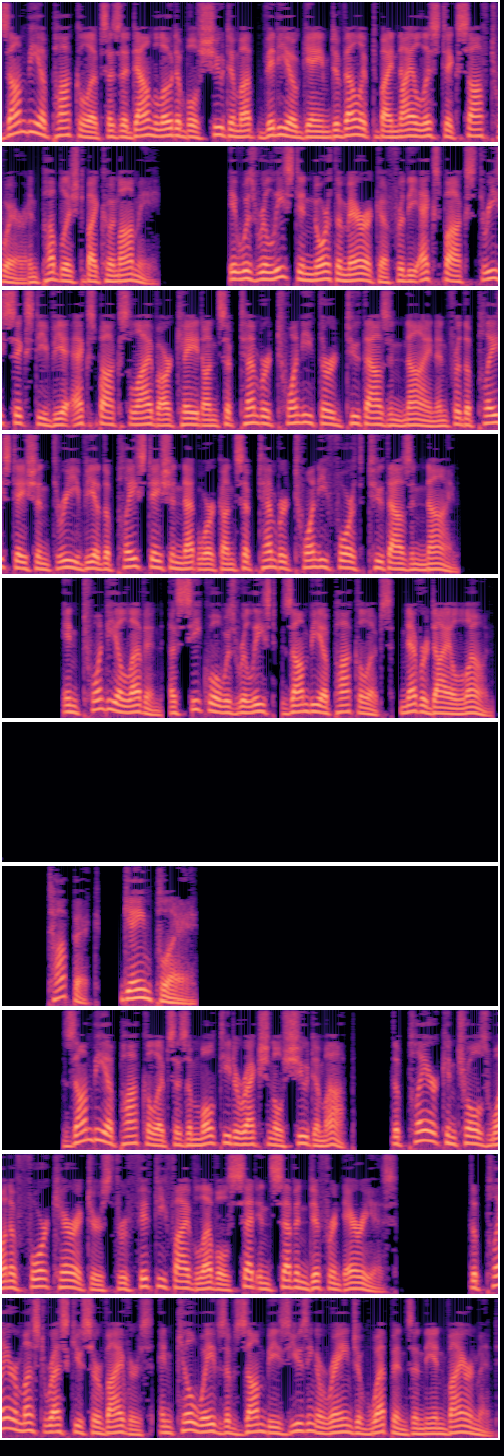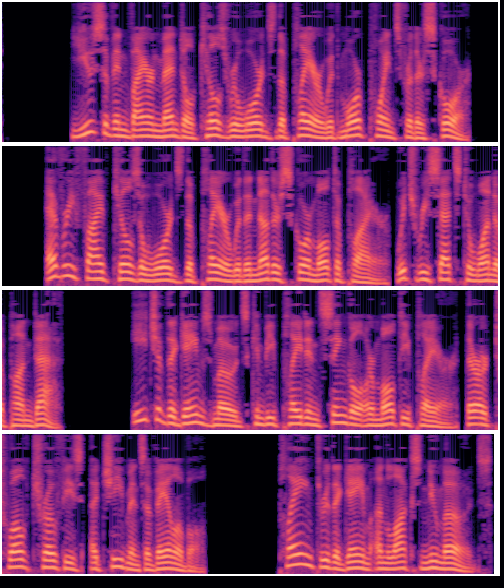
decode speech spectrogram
Zombie Apocalypse is a downloadable shoot-'em-up video game developed by Nihilistic Software and published by Konami. It was released in North America for the Xbox 360 via Xbox Live Arcade on September 23, 2009 and for the PlayStation 3 via the PlayStation Network on September 24, 2009. In 2011, a sequel was released, Zombie Apocalypse, Never Die Alone. Gameplay Zombie Apocalypse is a multidirectional shoot-'em-up. The player controls one of four characters through 55 levels set in seven different areas. The player must rescue survivors, and kill waves of zombies using a range of weapons and the environment. Use of environmental kills rewards the player with more points for their score. Every five kills awards the player with another score multiplier, which resets to 1 upon death. Each of the game's modes can be played in single or multiplayer. There are 12 trophies, achievements available. Playing through the game unlocks new modes.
